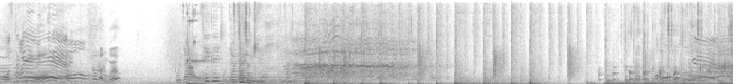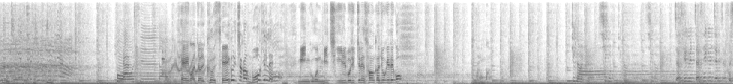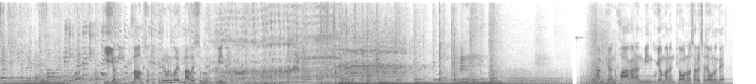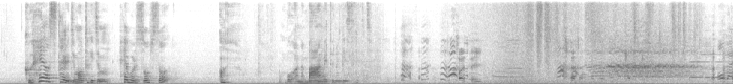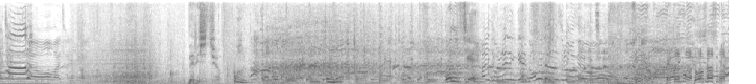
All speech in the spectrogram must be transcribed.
보자. 색을 보자기. 보스던 대관절 그 세 글자가 뭐길래 민국은 미치기 일보 직전의 상황까지 오게 되고 그런가? 시골별 시골별 시골. 자세 글자 세 글자 보자 세 글자 서울 빼기 보자기 보자기. 이경이 마음속 깊이 들어오는 걸 막을 수 없는 민국 한편 화가 난 민국의 엄마는 변호사를 찾아오는데 그 헤어스타일 좀 어떻게 좀 해볼 수 없어? 어휴, 뭐 하나 마음에 드는 게 있어야지. 내리시죠. 원희씨, 수업 드라마. 대한민국 변호사였습니다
